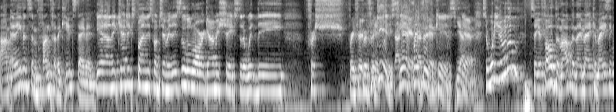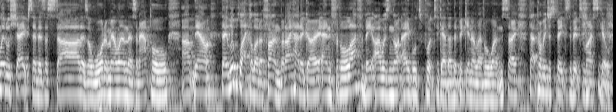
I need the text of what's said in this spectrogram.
um, and even some fun for the kids, David. Yeah, now Nick, you have to explain this one to me. These are the little origami sheets that are with the fresh Free food for kids. That's yeah, it, free food it. for kids. Yeah. Yeah. So what do you do with them? So you fold them up and they make amazing little shapes. So there's a star, there's a watermelon, there's an apple. Um, now, they look like a lot of fun, but I had a go, and for the life of me, I was not able to put together the beginner level one. So that probably just speaks a bit to my skill.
